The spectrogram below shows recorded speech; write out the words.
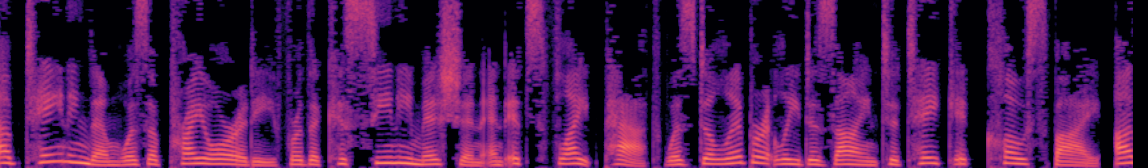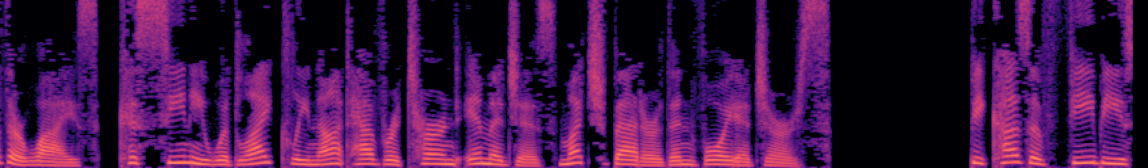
obtaining them was a priority for the Cassini mission and its flight path was deliberately designed to take it close by, otherwise, Cassini would likely not have returned images much better than Voyager's. Because of Phoebe's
